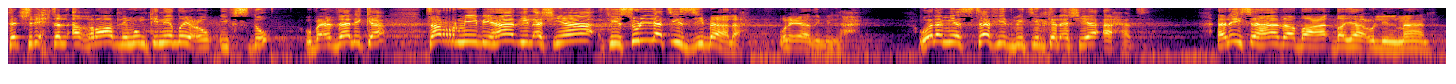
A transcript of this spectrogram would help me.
تشتري حتى الأغراض اللي ممكن يضيعوا يفسدوا. وبعد ذلك ترمي بهذه الأشياء في سلة الزبالة والعياذ بالله. ولم يستفد بتلك الأشياء أحد. أليس هذا ضياع للمال؟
